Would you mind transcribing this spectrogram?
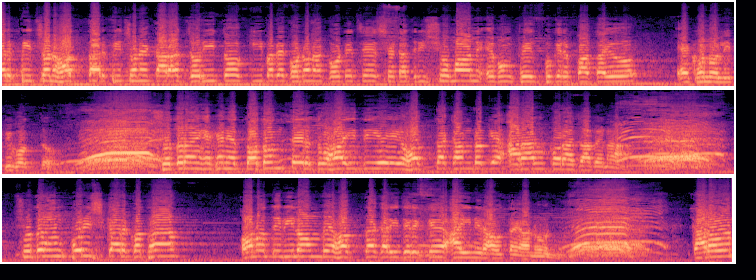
এর পিছনে, হত্যার পিছনে কারা জড়িত, কীভাবে ঘটনা ঘটেছে সেটা দৃশ্যমান এবং ফেসবুকের পাতায়ও এখনও লিপিবদ্ধ। সুতরাং এখানে তদন্তের দোহাই দিয়ে এই হত্যাকাণ্ডকে আড়াল করা যাবে না। সুতরাং পরিষ্কার কথা, অনতিবিলম্বে হত্যাকারীদেরকে আইনের আওতায় আনুন। কারণ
